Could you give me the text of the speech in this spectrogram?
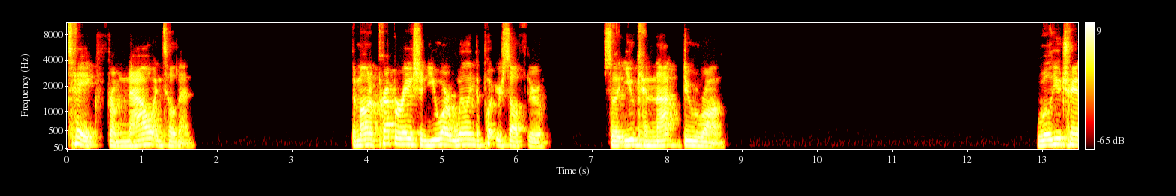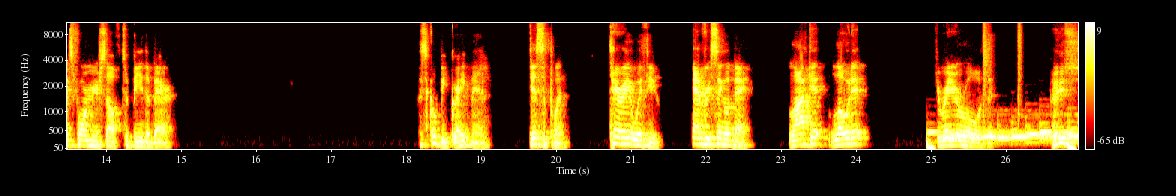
take from now until then. The amount of preparation you are willing to put yourself through so that you cannot do wrong. Will you transform yourself to be the bear? Let's go be great, man. Discipline. Carry it with you every single day. Lock it, load it, get ready to roll with it. Peace.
